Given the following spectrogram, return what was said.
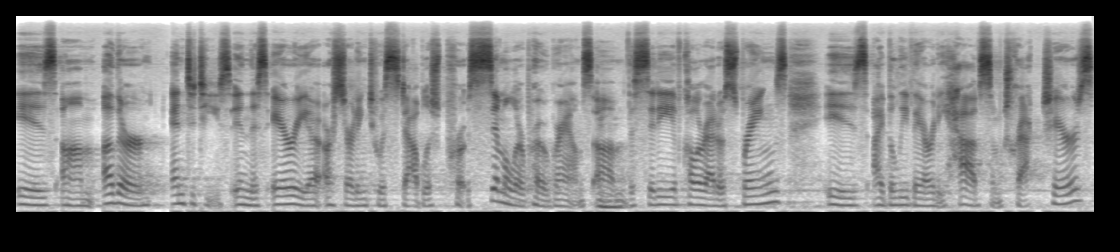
is um, other entities in this area are starting to establish pro- similar programs. Um, mm-hmm. the city of Colorado Springs is, I believe, they already have some track chairs,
